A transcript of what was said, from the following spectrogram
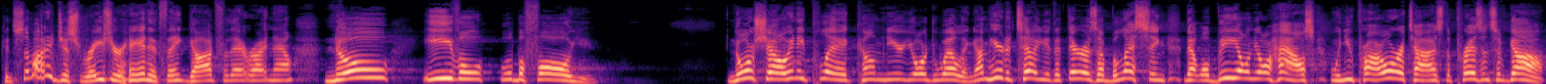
Can somebody just raise your hand and thank God for that right now? No evil will befall you, nor shall any plague come near your dwelling. I'm here to tell you that there is a blessing that will be on your house when you prioritize the presence of God.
